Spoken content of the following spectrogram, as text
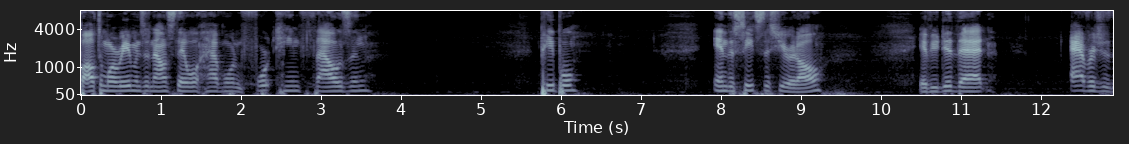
Baltimore Ravens announced they will have more than fourteen thousand people in the seats this year at all. If you did that average of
